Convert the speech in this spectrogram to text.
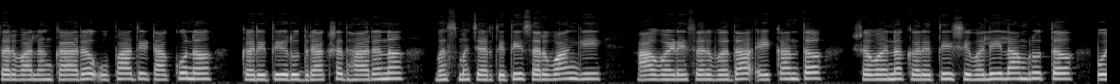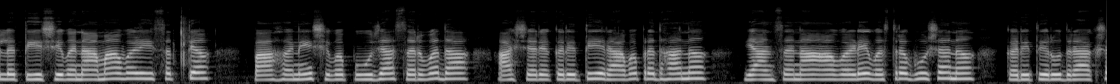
सर्वालंकार उपाधी टाकून। करीती रुद्राक्ष धारण भस्मचर्तिती सर्वांगी आवडे सर्वदा एकांत श्रवण करती शिवलीलामृत बोलती शिवनामावळी सत्य पाहणे शिवपूजा सर्वदा आश्चर्य करीती राव प्रधान यांसना आवडे वस्त्रभूषण करीती रुद्राक्ष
